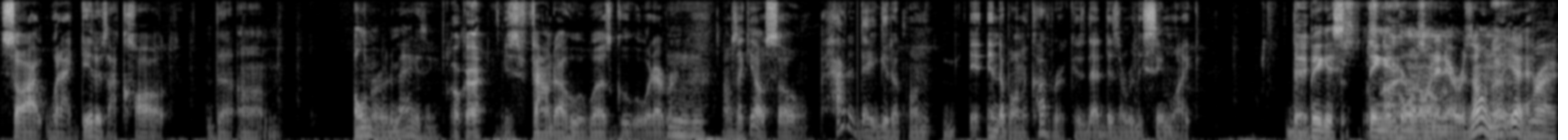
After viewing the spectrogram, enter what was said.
So I, what I did is I called the um, owner of the magazine. Okay. You just found out who it was, Google, whatever. Mm-hmm. I was like, yo, so how did they get up on, end up on the cover? Because that doesn't really seem like the It- biggest it's- it's thing not going on in Arizona. Yeah. Yeah. Right.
